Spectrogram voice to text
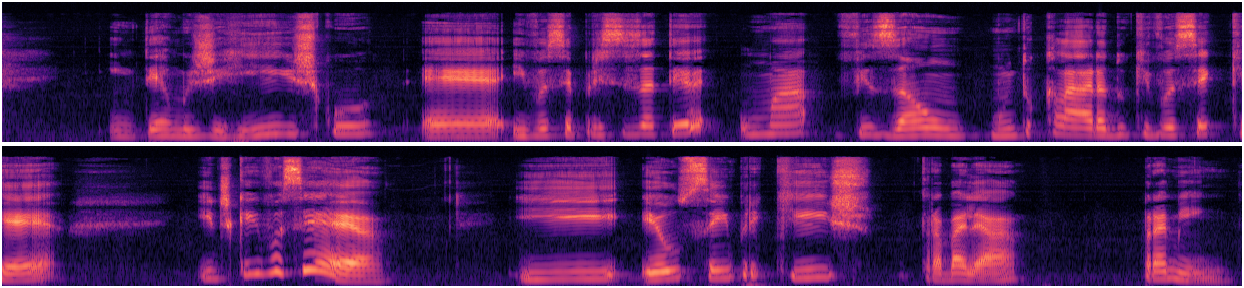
em termos de risco, é, e você precisa ter uma visão muito clara do que você quer e de quem você é. E eu sempre quis trabalhar para mim,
